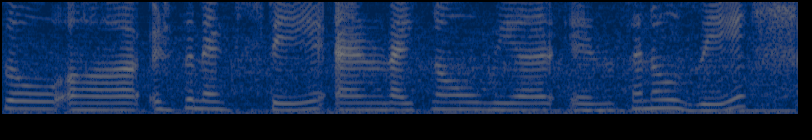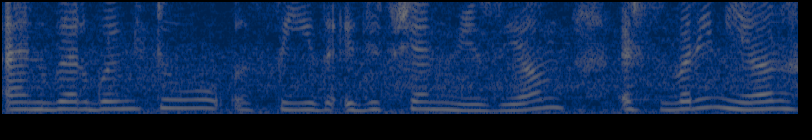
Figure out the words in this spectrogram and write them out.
so uh, it's the next day and right now we are in san jose and we are going to see the egyptian museum. It's very near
